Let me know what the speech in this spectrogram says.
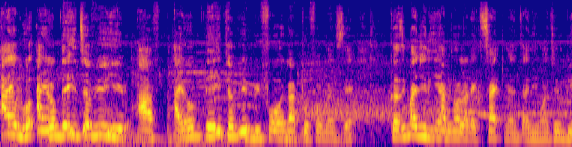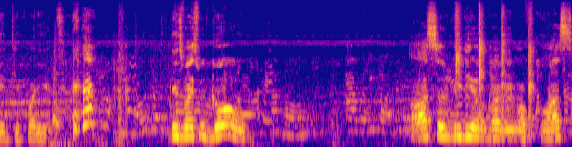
I, I hope they interview him after, I hope they interview him before that performance there. Because imagine he having all that excitement and he wants him BNK48. His voice would go. Also video from him of course,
